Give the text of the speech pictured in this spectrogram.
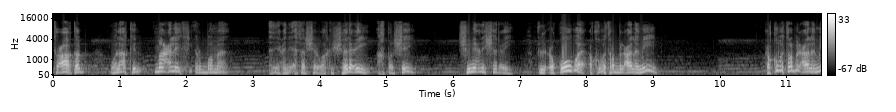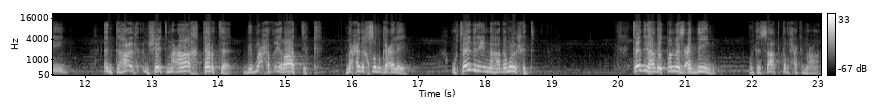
تعاقب ولكن ما عليك ربما يعني أثر شرعي ولكن الشرعي أخطر شيء شنو يعني الشرعي العقوبة عقوبة رب العالمين. عقوبة رب العالمين. أنت هذا مشيت معاه اخترته بمحض إرادتك. ما حد يغصبك عليه. وتدري أن هذا ملحد. تدري هذا يطنز على الدين. وأنت ساكت تضحك معاه.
